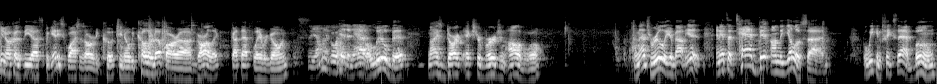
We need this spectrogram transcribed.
You know, because the uh, spaghetti squash is already cooked. You know, we colored up our uh, garlic. Got that flavor going. Let's see, I'm going to go ahead and add a little bit. Nice dark extra virgin olive oil. And that's really about it. And it's a tad bit on the yellow side. But we can fix that, boom,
